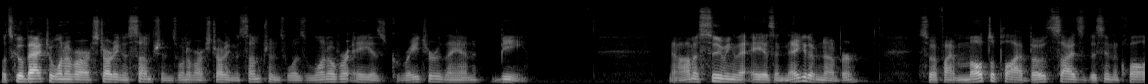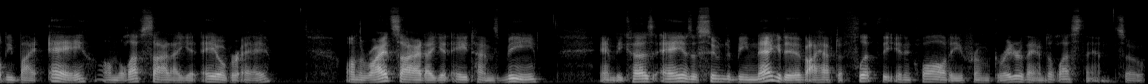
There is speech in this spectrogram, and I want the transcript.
Let's go back to one of our starting assumptions. One of our starting assumptions was 1 over a is greater than b. Now I'm assuming that a is a negative number, so if I multiply both sides of this inequality by a, on the left side I get a over a, on the right side I get a times b, and because a is assumed to be negative, I have to flip the inequality from greater than to less than. So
